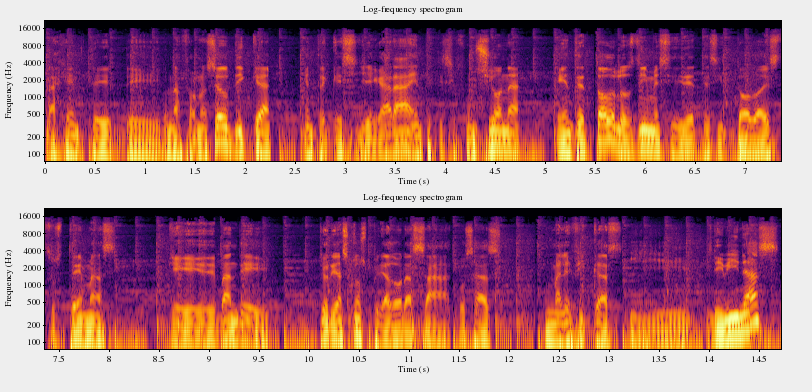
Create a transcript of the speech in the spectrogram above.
la gente de una farmacéutica, entre que si llegará, entre que si funciona, entre todos los dimes y diretes y todos estos temas que van de teorías conspiradoras a cosas maléficas y divinas,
